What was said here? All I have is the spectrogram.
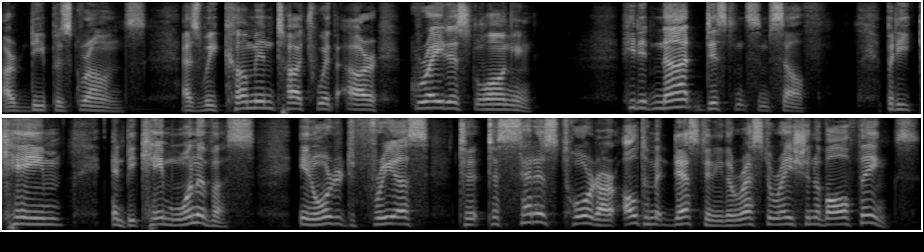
our deepest groans as we come in touch with our greatest longing. He did not distance himself, but he came and became one of us in order to free us, to, to set us toward our ultimate destiny, the restoration of all things.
